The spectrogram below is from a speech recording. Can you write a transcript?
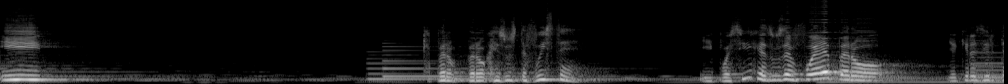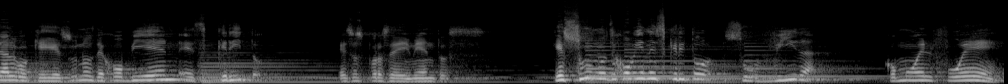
Y pero, pero Jesús te fuiste. Y pues sí, Jesús se fue, pero yo quiero decirte algo, que Jesús nos dejó bien escrito esos procedimientos. Jesús nos dejó bien escrito su vida, cómo Él fue,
